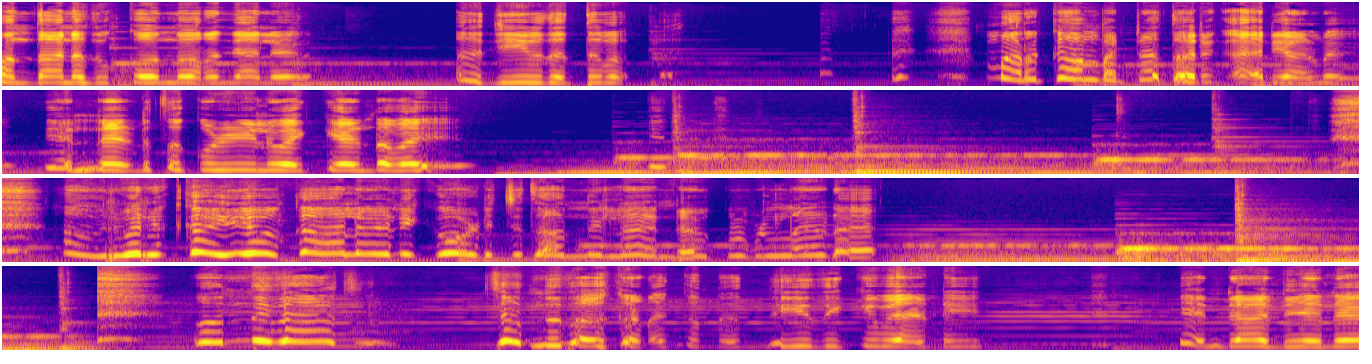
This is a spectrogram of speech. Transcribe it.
സന്താന ദുഃഖം എന്ന് പറഞ്ഞാൽ അത് ജീവിതത്തിൽ മറക്കാൻ പറ്റാത്ത ഒരു കാര്യമാണ്. എന്നെ എടുത്ത് കുഴിയിൽ വയ്ക്കേണ്ടവൻ അവരൊരു കയ്യോ കാലോ എനിക്ക് ഓടിച്ചു തന്നില്ല എന്റെ പിള്ളേടെ. ഒന്നിതാ ചെന്നതാ കിടക്കുന്ന നീതിക്ക് വേണ്ടി എന്റെ അനിയന്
